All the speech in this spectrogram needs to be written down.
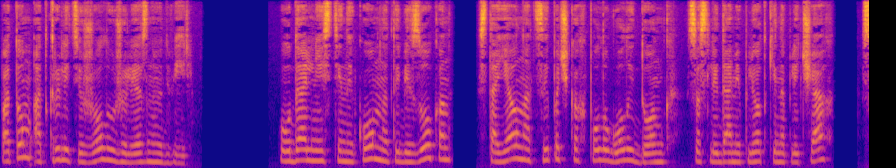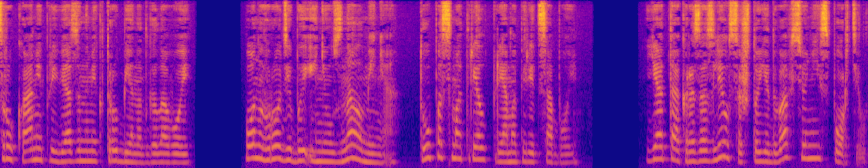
Потом открыли тяжелую железную дверь. У дальней стены комнаты без окон стоял на цыпочках полуголый донг со следами плетки на плечах, с руками, привязанными к трубе над головой. Он вроде бы и не узнал меня, тупо смотрел прямо перед собой. Я так разозлился, что едва все не испортил,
